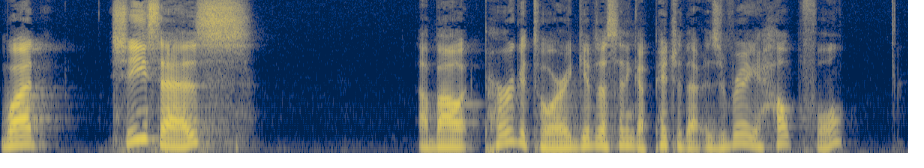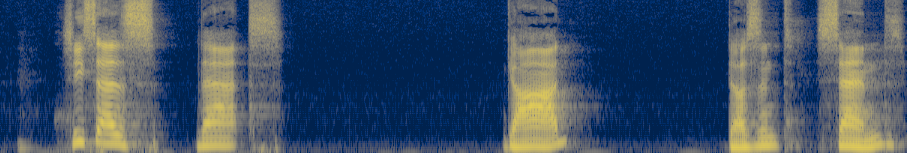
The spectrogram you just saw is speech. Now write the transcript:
What she says about purgatory gives us, I think, a picture that is very helpful. She says that God doesn't send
